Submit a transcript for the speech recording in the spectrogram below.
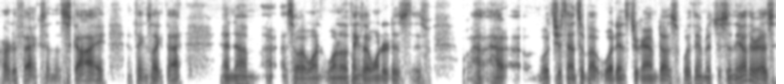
artifacts in the sky and things like that. And um, uh, so I want one of the things I wondered is is how, how what's your sense about what Instagram does with images, and the other is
